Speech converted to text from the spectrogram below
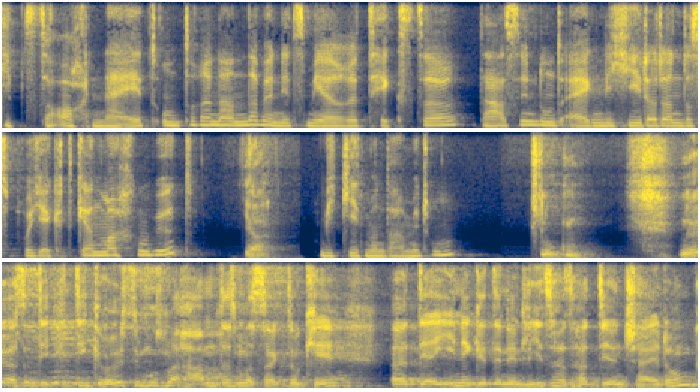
Gibt es da auch Neid untereinander, wenn jetzt mehrere Texter da sind und eigentlich jeder dann das Projekt gern machen wird? Ja. Wie geht man damit um? Schlucken. Nö, also die, die Größe muss man haben, dass man sagt, okay, äh, derjenige, der den Lead hat, hat die Entscheidung.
